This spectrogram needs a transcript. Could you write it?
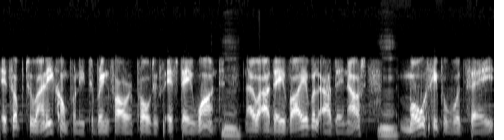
it's up to any company to bring forward projects if they want. Mm. Now, are they viable? Are they not? Most people would say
